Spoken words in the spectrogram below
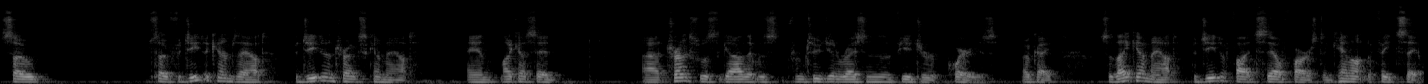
so so Vegeta comes out, Vegeta and Trunks come out, And like I said, uh, Trunks was the guy that was from two generations in the future, Aquarius. Okay, so they come out. Vegeta fights Cell first and cannot defeat Cell.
